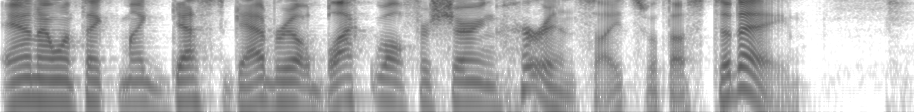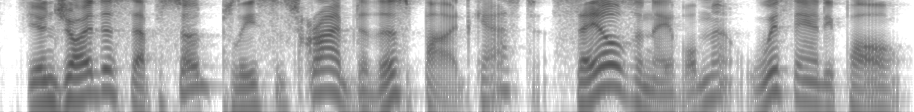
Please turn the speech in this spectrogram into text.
And I want to thank my guest, Gabrielle Blackwell, for sharing her insights with us today. If you enjoyed this episode, please subscribe to this podcast, Sales Enablement with Andy Paul,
